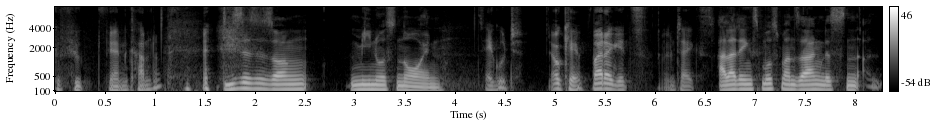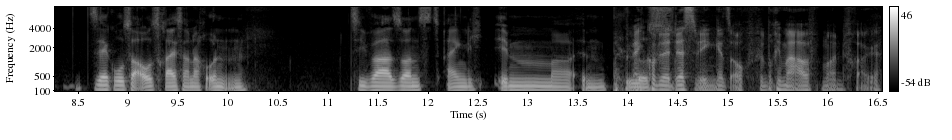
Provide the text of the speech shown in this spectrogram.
beigefügt werden kann. diese Saison minus 9. Sehr gut. Okay, weiter geht's im Text. Allerdings muss man sagen, das ist ein sehr großer Ausreißer nach unten. Sie war sonst eigentlich immer im Vielleicht kommt er Plus. deswegen jetzt auch für Bremerhaven mal in Frage.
